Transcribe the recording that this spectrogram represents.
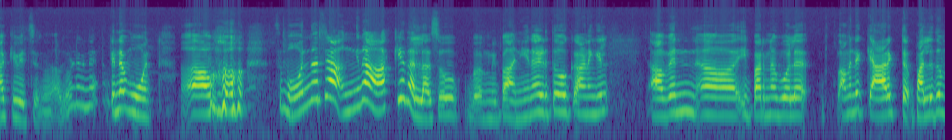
ആക്കി വെച്ചിരുന്നത്. അതുകൊണ്ട് പിന്നെ പിന്നെ മോൻ. So മോൻ എന്ന് വെച്ചാൽ അങ്ങനെ ആക്കിയതല്ല. സോ ഇപ്പൊ അനിയനെ എടുത്ത് നോക്കുകയാണെങ്കിൽ അവൻ ഈ പറഞ്ഞ പോലെ അവന്റെ ക്യാരക്ടർ പലതും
